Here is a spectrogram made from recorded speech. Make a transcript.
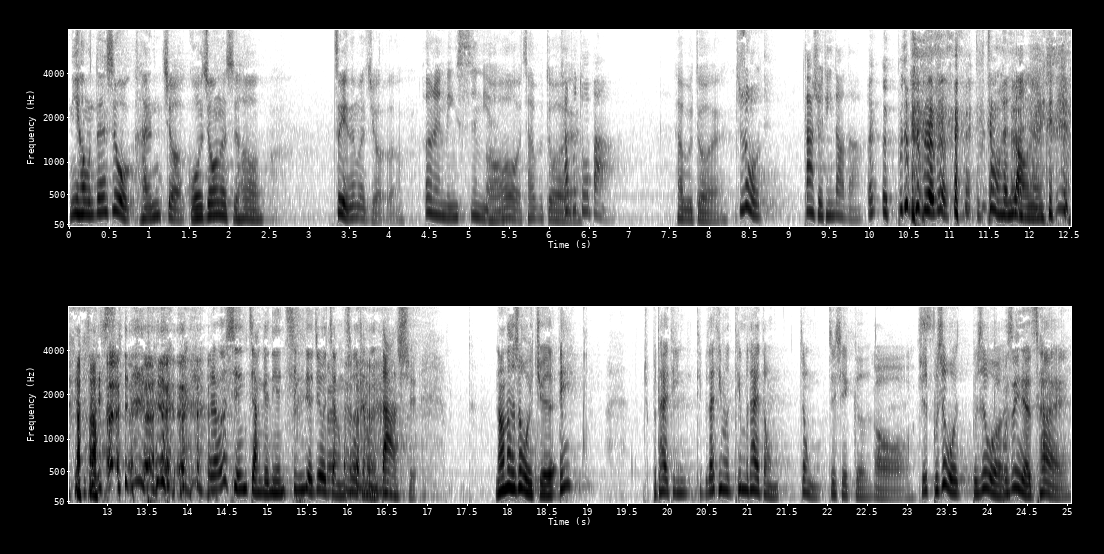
霓虹灯是我很久国中的时候，这也那么久了。二零零四年，哦，差不多，差不，多吧，差不多哎。就是我大学听到的、啊。哎、呃不对不对不对不对，这样我很老呢。我想说先讲个年轻的，结果讲错，讲了大学。然后那个时候我就觉得，哎、就不太听，不太听不听不太懂这种这些歌，哦，就是不是我不是我不是你的菜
